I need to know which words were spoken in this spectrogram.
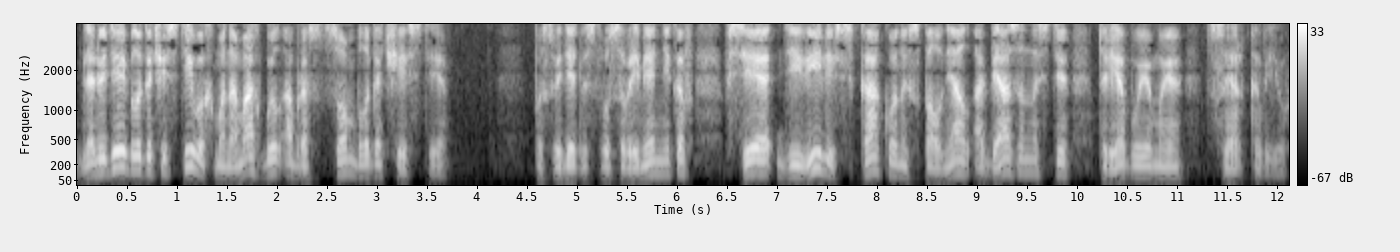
Для людей благочестивых Мономах был образцом благочестия. По свидетельству современников, все дивились, как он исполнял обязанности, требуемые церковью.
